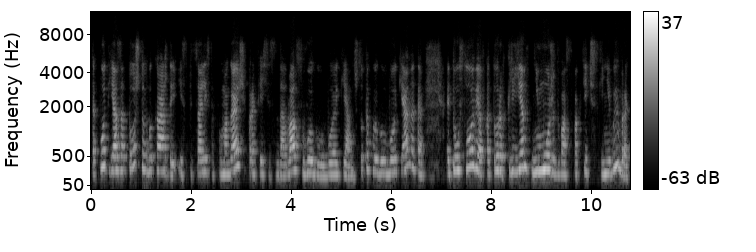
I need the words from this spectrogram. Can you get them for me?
Так вот, я за то, чтобы каждый из специалистов помогающей профессии создавал свой Голубой океан. Что такое Голубой океан? Это, это условия, в которых клиент не может вас фактически не выбрать,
